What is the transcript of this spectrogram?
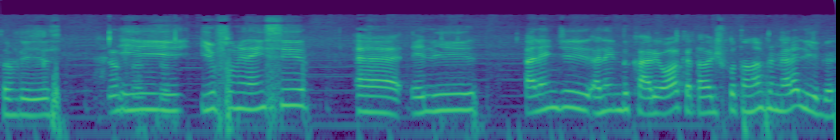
Sobre isso. E, e o Fluminense, é, ele, além, de, além do Carioca, estava disputando a Primeira Liga.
